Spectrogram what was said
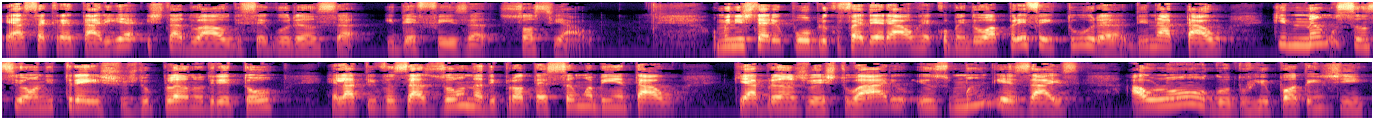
é a Secretaria Estadual de Segurança e Defesa Social. O Ministério Público Federal recomendou à Prefeitura de Natal que não sancione trechos do plano diretor relativos à zona de proteção ambiental que abrange o estuário e os manguezais ao longo do rio Potengi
